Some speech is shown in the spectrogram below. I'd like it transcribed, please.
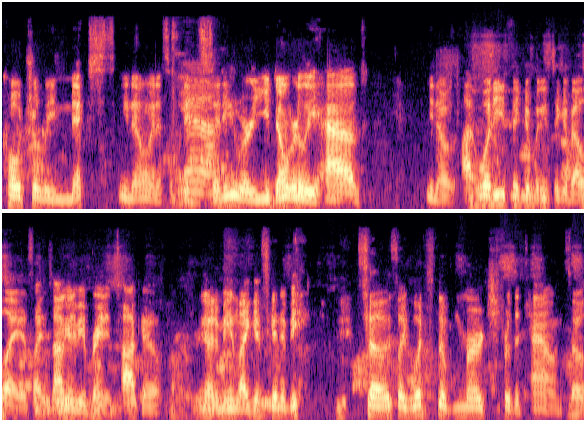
culturally mixed, you know, and it's a big Yeah. city where you don't really have. You know, I, what do you think of when you think of LA? It's like it's not going to be a branded taco. You know what I mean? Like it's going to be. So it's like, what's the merch for the town? So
